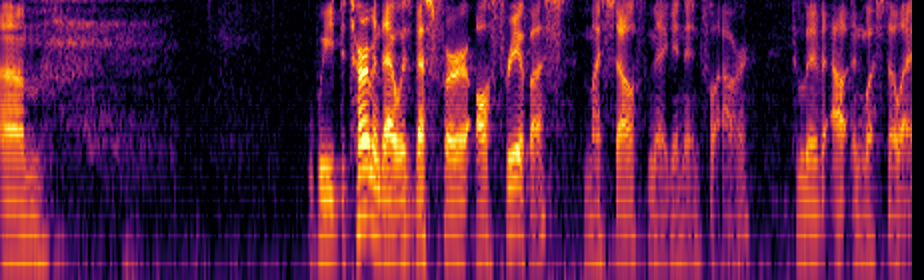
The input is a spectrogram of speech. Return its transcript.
Um, we determined that it was best for all three of us, myself, Megan, and Flower, to live out in West LA.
